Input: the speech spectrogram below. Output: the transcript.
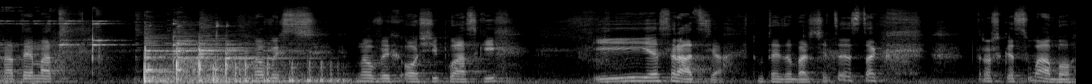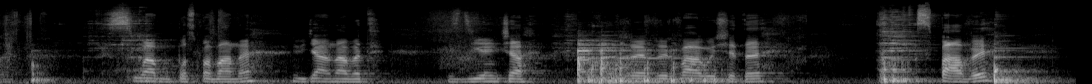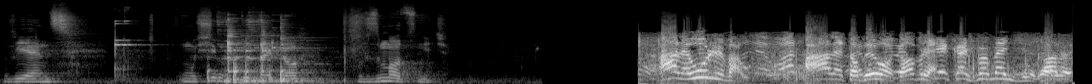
na temat nowych, nowych osi płaskich i jest racja. Tutaj zobaczcie, to jest tak troszkę słabo słabo pospawane. Widziałem nawet zdjęcia, że wyrwały się te spawy, więc musimy tutaj to wzmocnić. Ale urwał! Ale to było dobre! Jakaś bo będzie! Ale...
